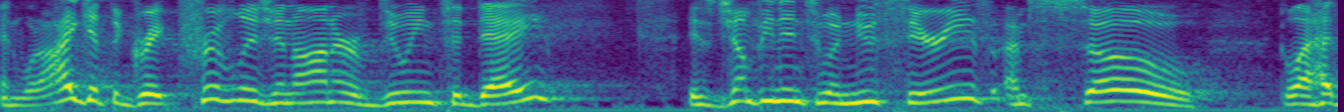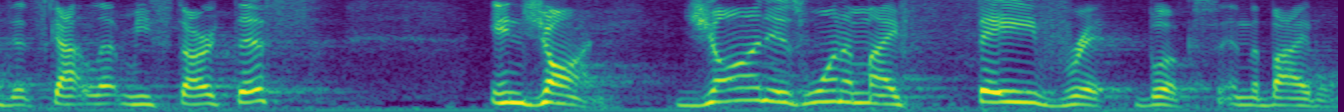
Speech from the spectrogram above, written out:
And what I get the great privilege and honor of doing today is jumping into a new series. I'm so glad that Scott let me start this in John. John is one of my favorite books in the Bible.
